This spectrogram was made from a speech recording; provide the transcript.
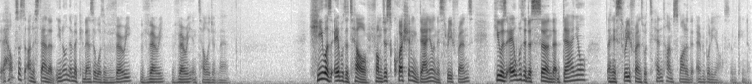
It helps us to understand that, you know, Nebuchadnezzar was a very, very, very intelligent man. He was able to tell from just questioning Daniel and his three friends, he was able to discern that Daniel and his three friends were 10 times smarter than everybody else in the kingdom.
